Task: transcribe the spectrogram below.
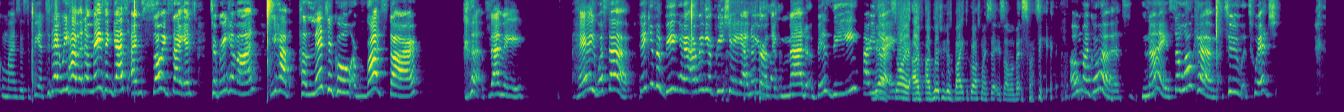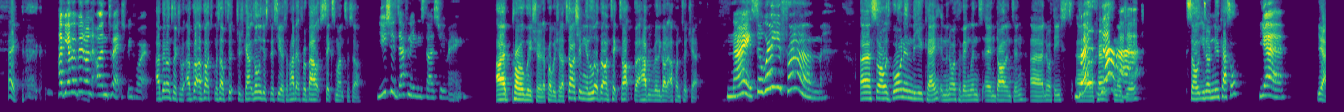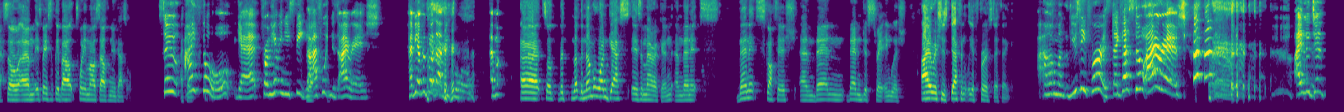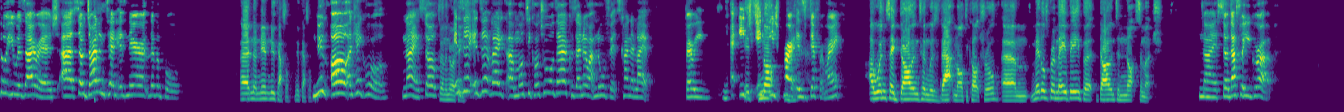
Minds with Sophia. Today we have an amazing guest. I'm so excited to bring him on. We have political rock star Femi. Hey, what's up? Thank you for being here. I really appreciate it. I know you're like mad busy. How are you yeah, doing? sorry, I've, I've literally just biked across my city, so I'm a bit sweaty. Oh my god. Nice. So welcome to Twitch. hey, Have you ever been on, on Twitch before? I've been on Twitch. I've got I've got myself a Twitch account. It's only just this year, so I've had it for about six months or so. You should definitely start streaming. I probably should. I probably should. I've started streaming a little bit on TikTok, but I haven't really got it up on Twitch yet. Nice. So where are you from? Uh, so I was born in the UK, in the north of England, in Darlington, uh, northeast. Uh, Where's that? So you know Newcastle? Yeah. Yeah. So um, it's basically about 20 miles south of Newcastle. So I I, thought, yeah, from hearing you speak, like Yeah. I thought you was Irish. Have you ever got that before? um, Uh, so the the number one guess is American, and then it's then it's Scottish, and then then just straight English. Irish is definitely a first, I think. oh my, god, you say first, like that's so Irish. I legit thought you was Irish. Uh, so Darlington is near Liverpool. Uh, no, near Newcastle, Newcastle. New. Oh, okay, cool, nice. So So is it is it like uh, multicultural there? Because I know up north it's kind of like very each each, not- each part is different, right? I wouldn't say Darlington was that multicultural. Um, Middlesbrough maybe, but Darlington not so much. Nice. So that's where you grew up.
